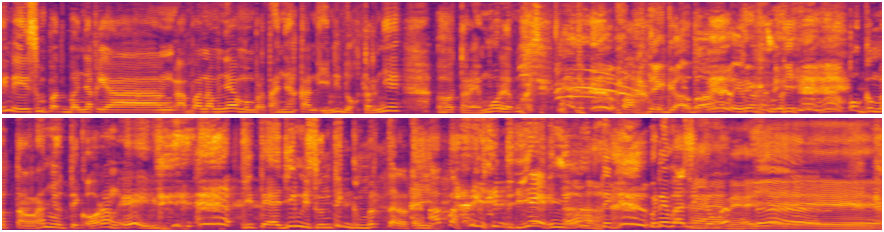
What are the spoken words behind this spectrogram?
ini sempat banyak yang apa namanya mempertanyakan ini dokternya oh, tremor ya Tega banget emang. Kok gemeteran nyuntik orang Eh kita aja yang disuntik gemeter Iya. Apalagi dia yang nyuntik Udah masih Nah, gemeter iya, iya, iya.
